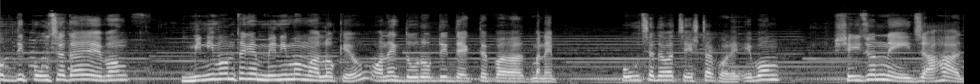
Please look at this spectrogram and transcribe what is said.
অবধি পৌঁছে দেয় এবং মিনিমাম থেকে মিনিমাম আলোকেও অনেক দূর অবধি দেখতে মানে পৌঁছে দেওয়ার চেষ্টা করে। এবং সেই জন্যেই জাহাজ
